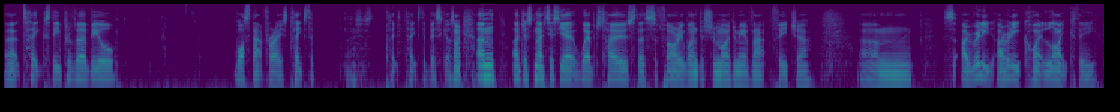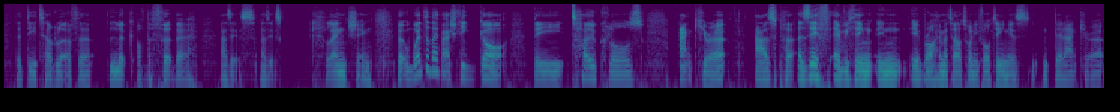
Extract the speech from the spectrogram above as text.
uh, takes the proverbial. What's that phrase? Takes the takes the biscuit or something. Um, I just noticed, yeah, webbed toes. The Safari one just reminded me of that feature. Um, so I really, I really quite like the the detailed look of the look of the foot there as it's as it's clenching. But whether they've actually got the toe claws accurate as per as if everything in Ibrahim et al 2014 is dead accurate.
